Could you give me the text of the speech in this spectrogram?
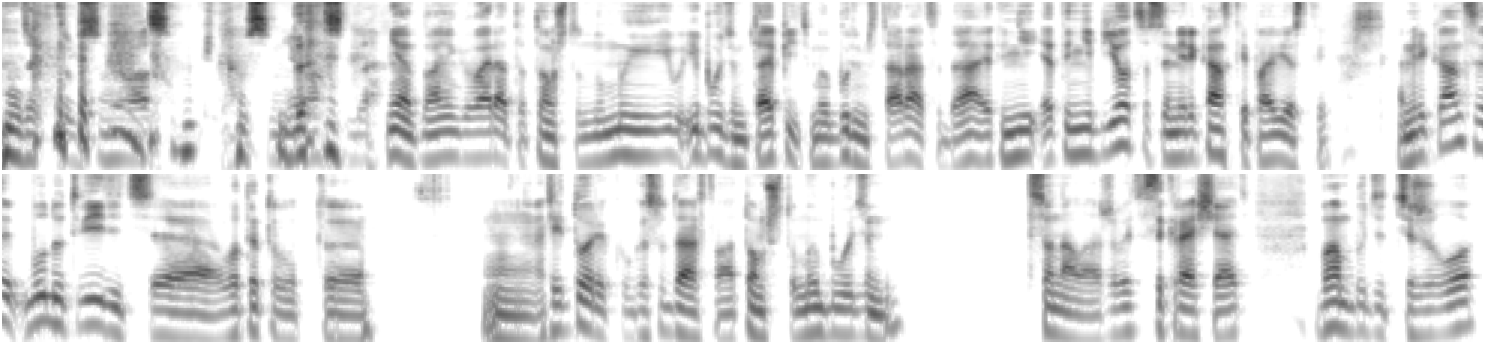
Да, кто бы сомневался. Кто бы сомневался, да. Нет, ну они говорят о том, что ну мы и будем топить, мы будем стараться, да. Это не, это не бьется с американской повесткой. Американцы будут видеть э, вот эту вот э, риторику государства о том, что мы будем все налаживать, сокращать, вам будет тяжело,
